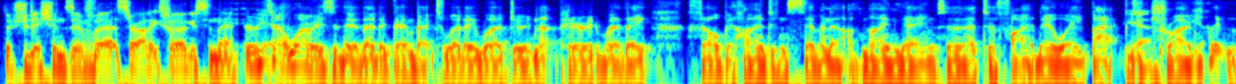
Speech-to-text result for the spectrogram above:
the traditions of uh, Sir Alex Ferguson there. There is yeah. that worry, isn't there, that they're going back to where they were during that period where they fell behind in seven out of nine games and had to fight their way back yeah. to try and win.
